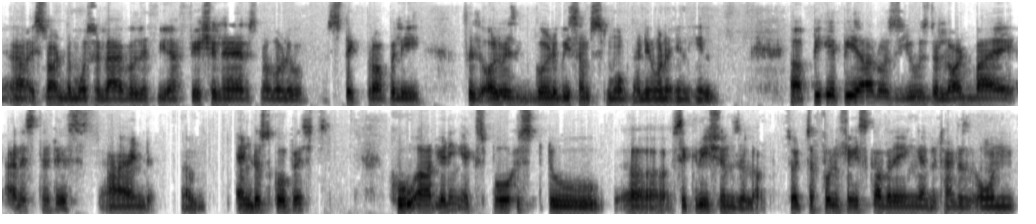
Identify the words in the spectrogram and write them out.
Uh, it's not the most reliable. If you have facial hair, it's not going to stick properly. So there's always going to be some smoke that you're going to inhale. Uh, PAPR was used a lot by anesthetists and um, endoscopists who are getting exposed to uh, secretions a lot. So it's a full face covering and it has its own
